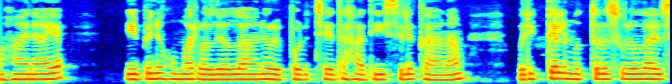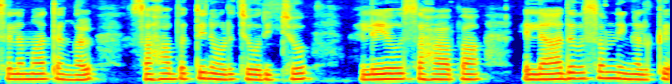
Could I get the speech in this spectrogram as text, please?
മഹാനായ ഇബ്നു ഹുമർ റലിയുള്ളഹാനു റിപ്പോർട്ട് ചെയ്ത ഹദീസിൽ കാണാം. ഒരിക്കൽ മുത്ത് റസൂലുള്ളാഹി സ്വലമ തങ്ങൾ സഹാബത്തിനോട് ചോദിച്ചു അല്ലയോ സഹാബ എല്ലാ ദിവസവും നിങ്ങൾക്ക്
